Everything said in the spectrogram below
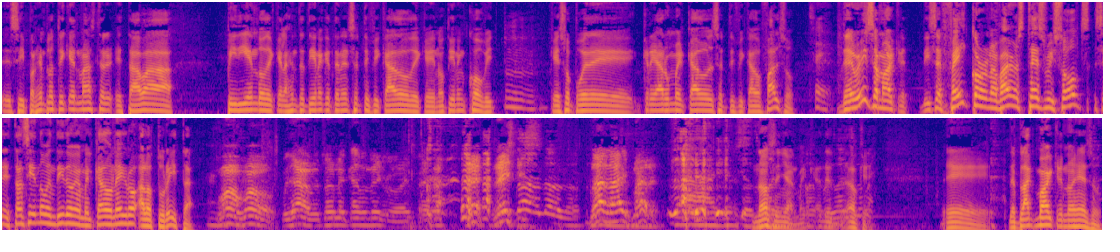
eh, si, por ejemplo, Ticketmaster estaba pidiendo de que la gente tiene que tener certificado de que no tienen COVID, que eso puede crear un mercado de certificados falsos. Sí. There is a market. Dice fake coronavirus test results se están siendo vendidos en el mercado negro a los turistas. Wow, wow, cuidado, esto es el mercado negro. eh, eh, Racist. Black Lives Matter. No, señor. Ok. Eh, the black market no es eso.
